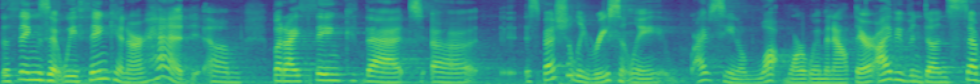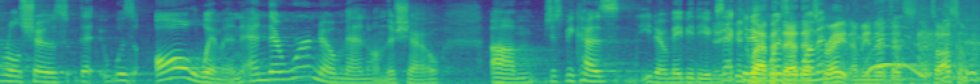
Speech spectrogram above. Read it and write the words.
the things that we think in our head. Um, but I think that, uh, especially recently, I've seen a lot more women out there. I've even done several shows that was all women, and there were no men on the show. Um, just because, you know, maybe the you executive can clap was at that. That's great. I mean, that, that's that's awesome.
